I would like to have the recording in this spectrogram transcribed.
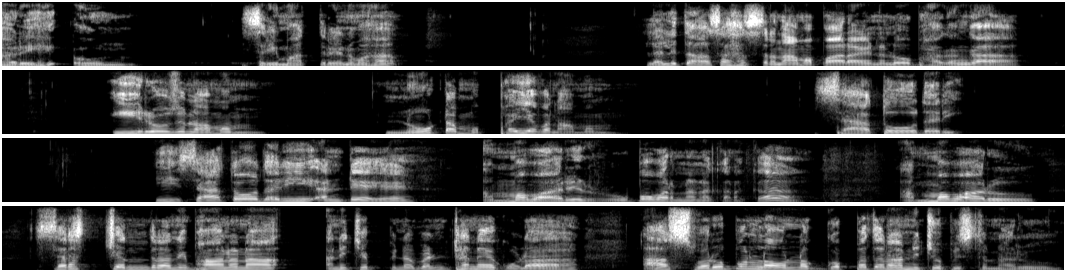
హరి ఓం శ్రీమాత్రే నమ. లలితా సహస్రనామ పారాయణలో భాగంగా ఈరోజు నామం నూట ముప్పైవ నామం శాతోదరి. ఈ శాతోదరి అంటే అమ్మవారి రూపవర్ణన కనుక అమ్మవారు శరశ్చంద్ర నిభానన అని చెప్పిన వెంటనే కూడా ఆ స్వరూపంలో ఉన్న గొప్పతనాన్ని చూపిస్తున్నారు.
